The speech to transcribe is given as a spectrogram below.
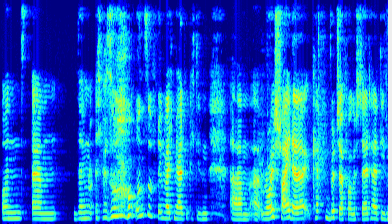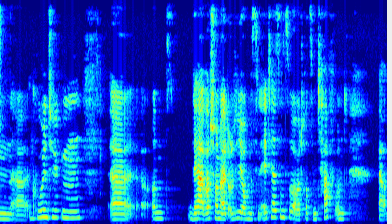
Und ähm, dann, ich war so unzufrieden, weil ich mir halt wirklich diesen ähm, äh, Roy Scheider, Captain Bridger vorgestellt hat, diesen äh, coolen Typen äh, und der aber schon halt natürlich auch ein bisschen älter ist und so, aber trotzdem tough und ja,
